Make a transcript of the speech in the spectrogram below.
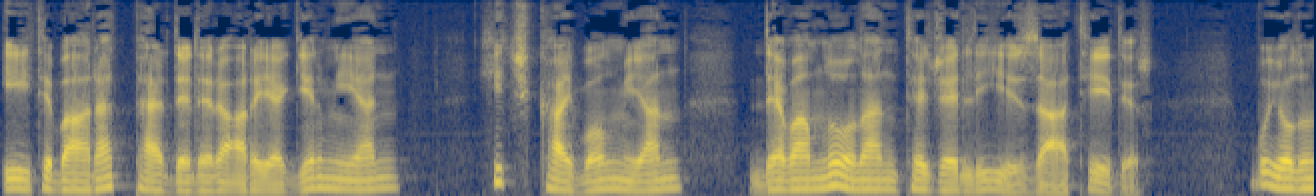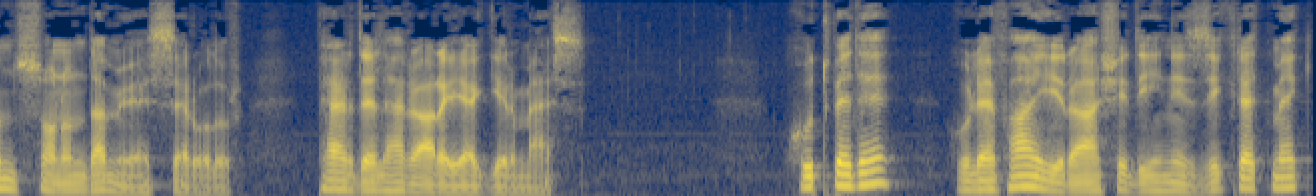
itibarat perdeleri araya girmeyen, hiç kaybolmayan, devamlı olan tecelli zatidir. Bu yolun sonunda müesser olur. Perdeler araya girmez. Hutbede Hulefâ-i Raşidîn'i zikretmek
